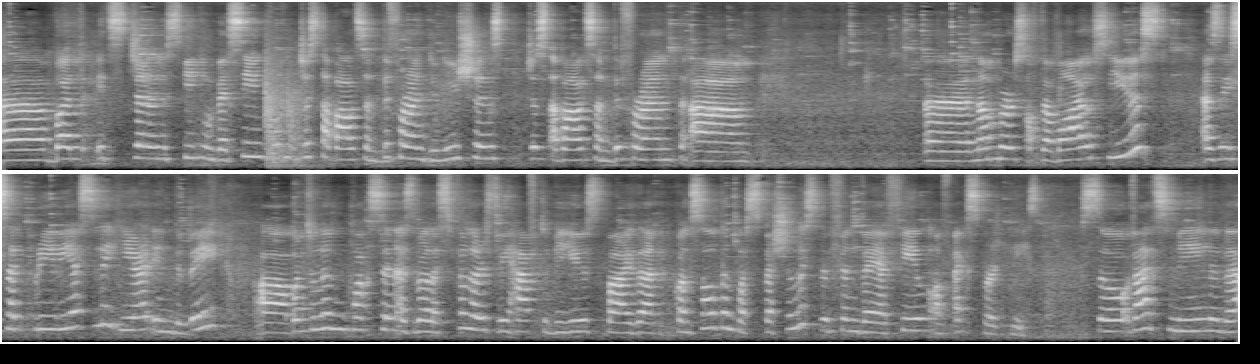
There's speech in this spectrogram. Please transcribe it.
uh, but it's generally speaking the same, just about some different dilutions, just about some different um, uh, numbers of the vials used. As I said previously, here in Dubai, uh, botulinum toxin as well as fillers we have to be used by the consultant or specialist within their field of expertise. So that's mainly the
